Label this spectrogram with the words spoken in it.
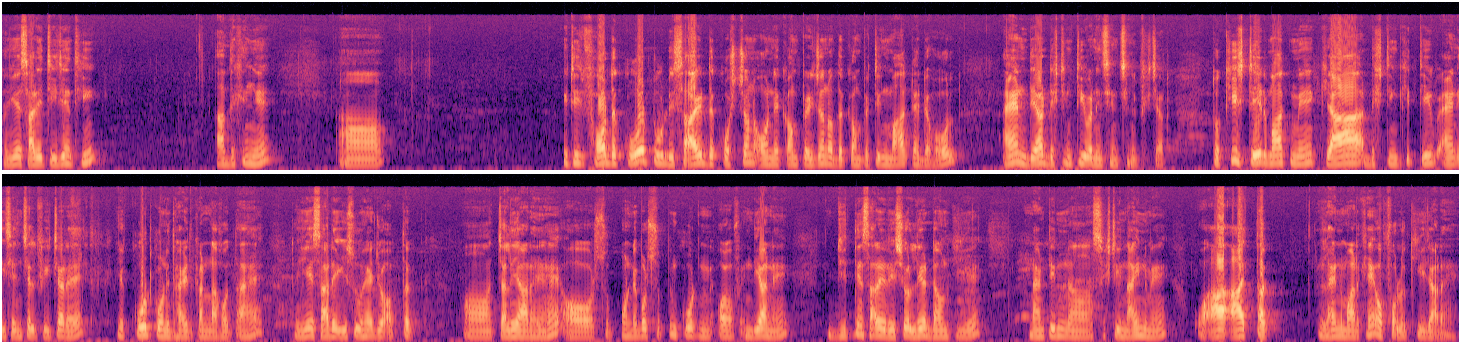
तो ये सारी चीज़ें थी। आप देखेंगे it is for the court to decide the question on a comparison of the competing mark at a whole and they are distinctive and essential feature तो किस ट्रेडमार्क में क्या डिस्टिंक्टिव एंड इसेंशियल फीचर है, ये court को निर्धारित करना होता है। तो ये सारे इशू हैं जो अब तक चले आ रहे हैं और honourable Supreme Court of India ने जितने सारे रेशियो लेट डाउन किए 1969 में वो आ, आज तक लैंडमार्क हैं और फॉलो किए जा रहे हैं।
